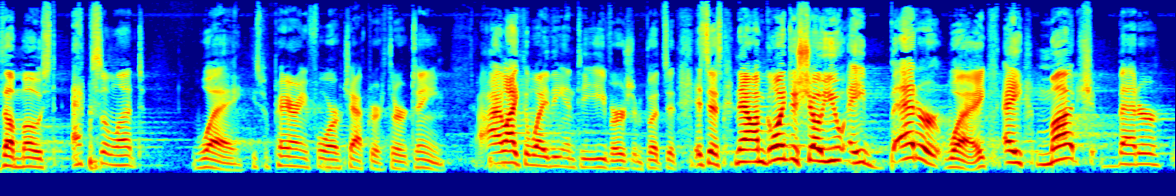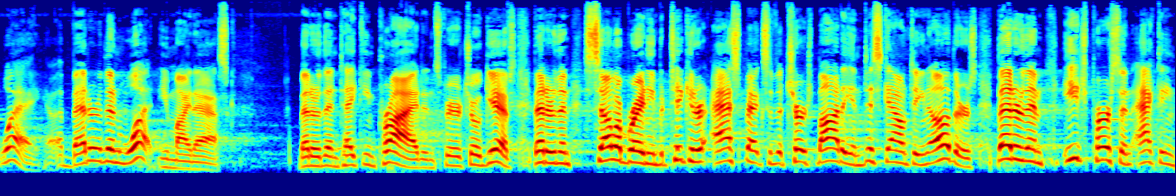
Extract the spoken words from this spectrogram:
the most excellent way. He's preparing for chapter 13. I like the way the NTE version puts it. It says, Now I'm going to show you a better way, a much better way. Uh, better than what, you might ask? Better than taking pride in spiritual gifts, better than celebrating particular aspects of the church body and discounting others, better than each person acting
